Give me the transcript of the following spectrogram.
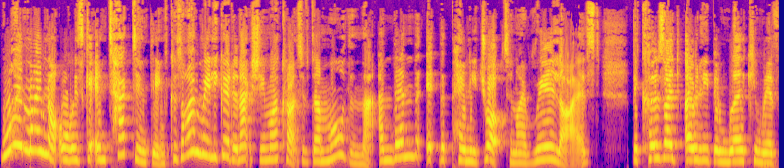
why am I not always getting tagged in things? Because I'm really good, and actually, my clients have done more than that. And then the, it, the penny dropped, and I realized because I'd only been working with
